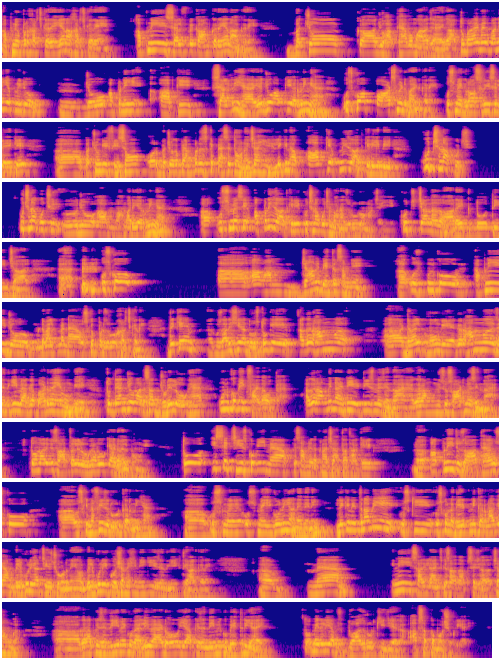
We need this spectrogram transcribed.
अपने ऊपर खर्च करें या ना खर्च करें, अपनी सेल्फ पे काम करें या ना करें, बच्चों का जो हक है वो मारा जाएगा। तो बरए मेहरबानी अपनी जो जो अपनी, आपकी सैलरी है या जो आपकी अर्निंग है, उसको आप पार्ट्स में डिवाइड करें। उसमें ग्रॉसरी से लेके बच्चों की फीसों और बच्चों के पैम्पर्स के पैसे तो होने चाहिए, लेकिन अब आपकी अपनी ज़ात के लिए भी कुछ ना कुछ कुछ ना कुछ जो आप हमारी अर्निंग है उसमें से अपनी ज़ात के लिए कुछ ना कुछ हमारा ज़रूर होना चाहिए। कुछ चंद हज़ार, एक, दो, तीन, चार। उसको अब हम जहाँ भी बेहतर समझें उस, उनको अपनी जो डेवलपमेंट है, उसके ऊपर ज़रूर खर्च करें। देखिए, गुजारिश यह दोस्तों के अगर हम डेवलप होंगे, अगर हम ज़िंदगी में आगे बढ़ रहे होंगे तो देन जो हमारे साथ जुड़े लोग हैं, उनको भी एक फ़ायदा होता है। अगर हम भी नाइनटीन एटीज़ में ज़िंदा हैं, अगर हम उन्नीस सौ साठ में ज़िंदा हैं तो हमारे जो साथ वाले लोग हैं, वो क्या डेवलप होंगे? तो इस एक चीज़ को भी मैं आपके सामने रखना चाहता था कि अपनी जो ज़ात है उसको उसकी नफ़ी ज़रूर करनी है। उसमें उसमें ईगो नहीं आने देनी। लेकिन इतना भी उसकी, उसको नगेट नहीं करना कि हम बिल्कुल ही हर चीज़ छोड़ दें और बिल्कुल ही गोशा नशीनी की ज़िंदगी इख्तियार करें। मैं इन्हीं सारी लाइन्स के साथ आपसे ज़्यादा चाहूँगा। अगर आपकी ज़िंदगी में कोई वैल्यू ऐड हो या आपकी ज़िंदगी में कोई बेहतरी आए तो मेरे लिए आप दुआ ज़रूर कीजिएगा। आप सबका बहुत शुक्रिया जी।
